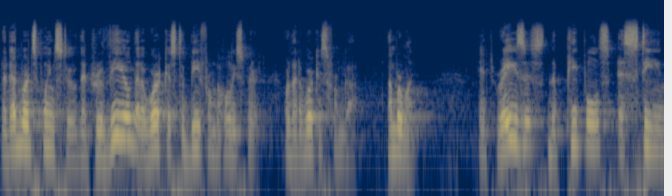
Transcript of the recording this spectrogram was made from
that Edwards points to that reveal that a work is to be from the Holy Spirit or that a work is from God. Number one, it raises the people's esteem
